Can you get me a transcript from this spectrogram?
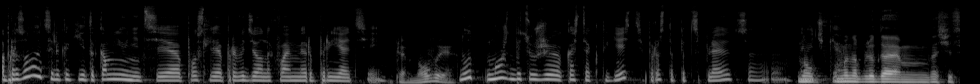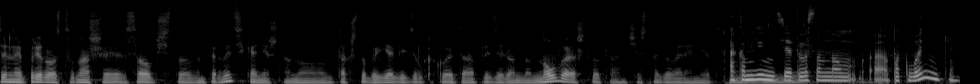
Образовываются ли какие-то комьюнити после проведенных вами мероприятий? Прям новые? Ну, может быть, уже костяк-то есть, просто подцепляются ну, Мы наблюдаем значительный прирост в наше сообщество в интернете, конечно, но так, чтобы я видел какое-то определенно новое что-то, честно говоря, нет. А не, комьюнити не... это в основном а, поклонники?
